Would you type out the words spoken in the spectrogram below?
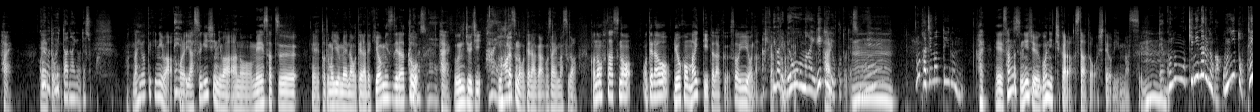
はい。これはどういった内容でしょうか、内容的にはええ。これ安来市にはあの名刹、えーとても有名なお寺で清水寺とね。はい、雲樹寺、はい。この2つのお寺がございますが、この2つのお寺を両方参っていただくそういうようなあ企画といわゆるなっております。両参りということですね、うんもう始まっているん？はい、えー、3月25日からスタートしております。うん。でこの気になるのが鬼と天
